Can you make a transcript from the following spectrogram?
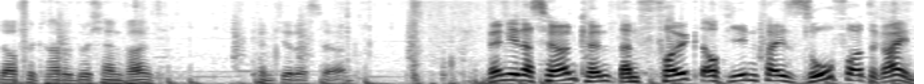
laufe gerade durch einen Wald. Könnt ihr das hören? Wenn ihr das hören könnt, dann folgt auf jeden Fall sofort rein.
